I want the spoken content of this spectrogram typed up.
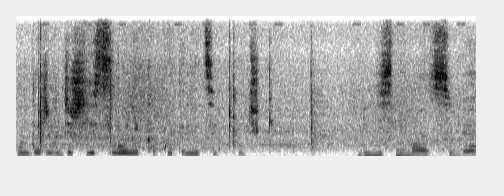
Вон даже, видишь, есть слоник какой-то на цепочке. Люди снимают себя.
